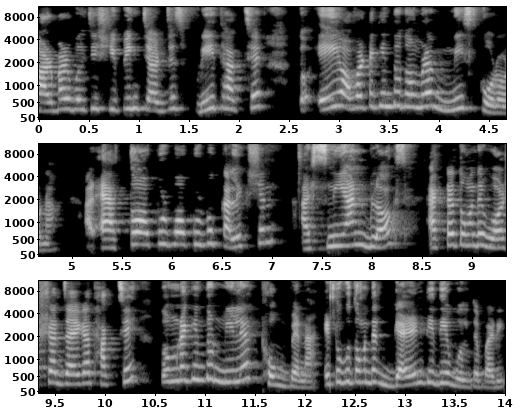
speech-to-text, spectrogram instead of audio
বারবার বলছি শিপিং চার্জেস ফ্রি থাকছে। তো এই অফারটা কিন্তু তোমরা মিস করো না। আর এত অপূর্ব অপূর্ব কালেকশন আর স্নিয়ান ব্লকস একটা তোমাদের বর্ষার জায়গা থাকছে, তোমরা কিন্তু নিলে ঠকবে না। এটুকু তোমাদের গ্যারেন্টি দিয়ে বলতে পারি।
